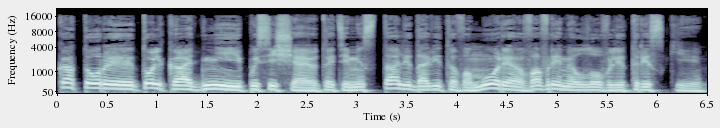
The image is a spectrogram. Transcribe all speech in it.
которые только одни и посещают эти места ледовитого моря во время ловли трески.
